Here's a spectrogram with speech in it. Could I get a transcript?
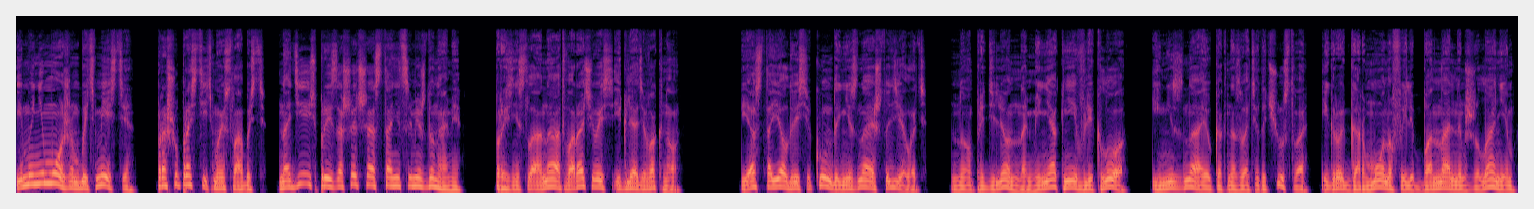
и мы не можем быть вместе. Прошу простить мою слабость. Надеюсь, произошедшее останется между нами», — произнесла она, отворачиваясь и глядя в окно. Я стоял две секунды, не зная, что делать, но определенно меня к ней влекло, и не знаю, как назвать это чувство, игрой гормонов или банальным желанием,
